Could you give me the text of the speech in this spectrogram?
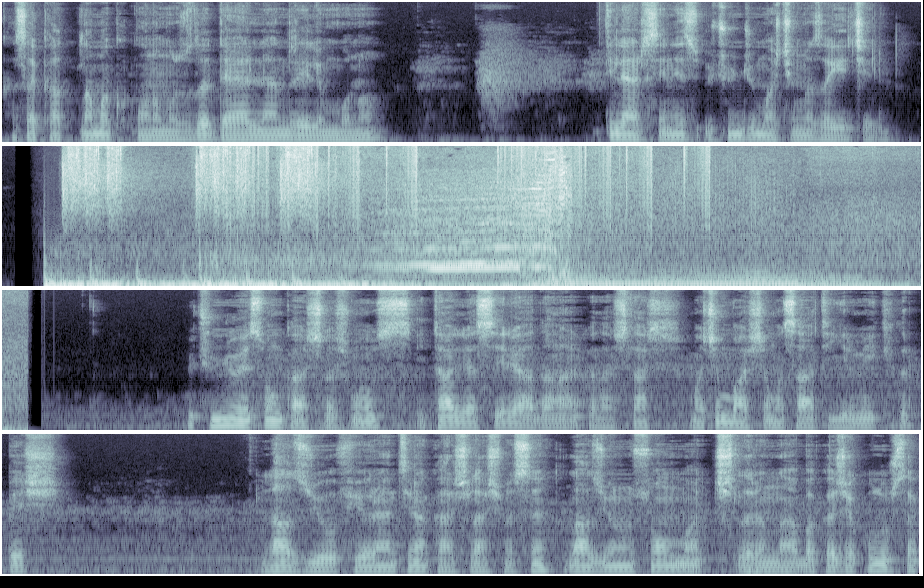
Kasa katlama kuponumuzda değerlendirelim bunu. Dilerseniz üçüncü maçımıza geçelim. Üçüncü ve son karşılaşmamız İtalya Serie A'dan arkadaşlar. Maçın başlama saati 22.45. Lazio Fiorentina karşılaşması. Lazio'nun son maçlarına bakacak olursak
